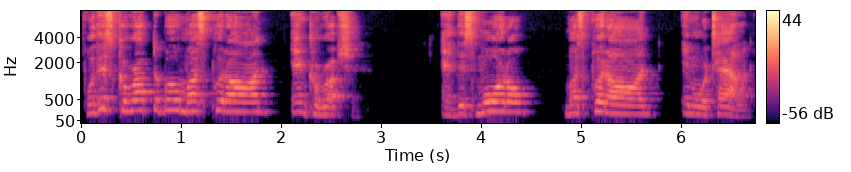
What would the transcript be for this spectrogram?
For this corruptible must put on incorruption, and this mortal must put on immortality.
